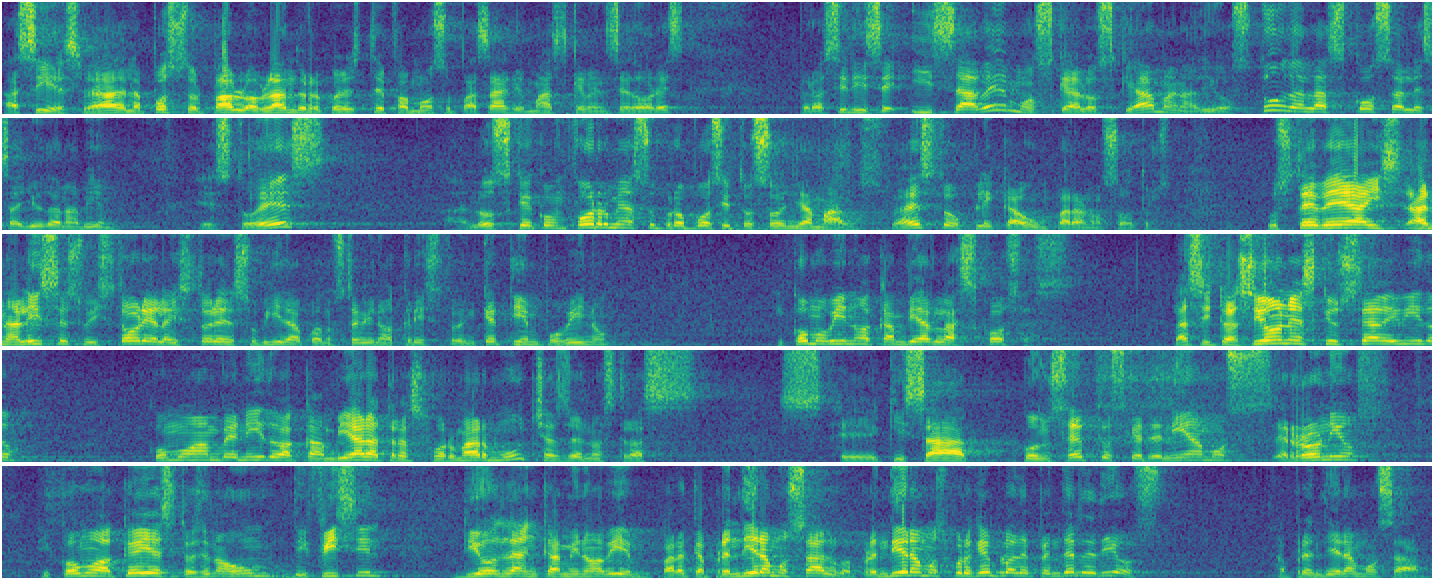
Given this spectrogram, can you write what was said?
Así es, ¿verdad? El apóstol Pablo hablando, recuerda este famoso pasaje, más que vencedores, pero así dice, y sabemos que a los que aman a Dios, todas las cosas les ayudan a bien. Esto es, a los que conforme a su propósito son llamados. Esto aplica aún para nosotros. Usted vea y analice su historia, la historia de su vida cuando usted vino a Cristo, en qué tiempo vino y cómo vino a cambiar las cosas. Las situaciones que usted ha vivido, cómo han venido a cambiar, a transformar muchas de nuestras eh, quizá conceptos que teníamos erróneos y cómo aquella situación aún difícil, Dios la encaminó a bien, para que aprendiéramos algo, aprendiéramos, por ejemplo, a depender de Dios, aprendiéramos a,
